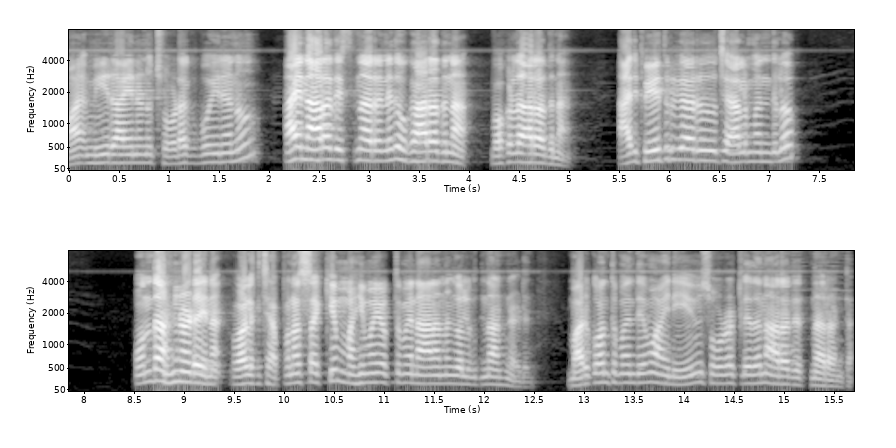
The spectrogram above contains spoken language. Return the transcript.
మా మీరు ఆయనను చూడకపోయినను ఆయన ఆరాధిస్తున్నారు అనేది ఒక ఆరాధన ఒకళ్ళ ఆరాధన. అది పేతురు గారు చాలా మందిలో ఆయన. వాళ్ళకి చెప్పన సఖ్యం మహిమయుక్తమైన ఆనందం కలుగుతుంది అంటున్నాడు. మరికొంతమంది ఏమో ఆయన ఏమి చూడట్లేదని ఆరాధిస్తున్నారంట.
